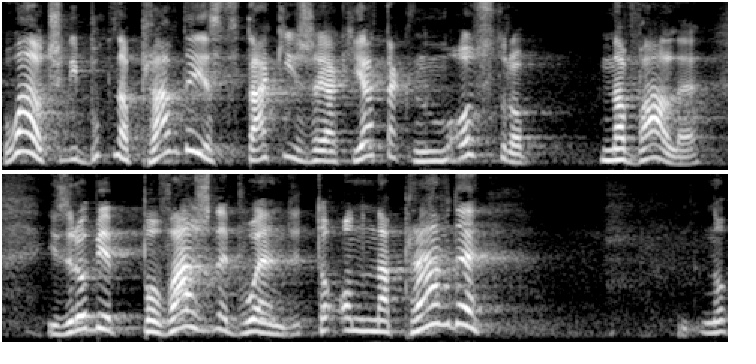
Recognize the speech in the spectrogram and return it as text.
wow, czyli Bóg naprawdę jest taki, że jak ja tak ostro nawalę i zrobię poważne błędy, to On naprawdę no,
